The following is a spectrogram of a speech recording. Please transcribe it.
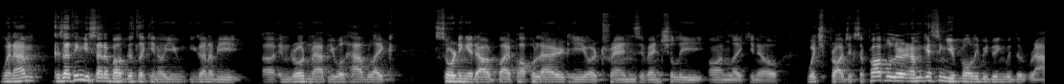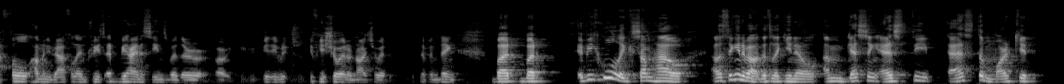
when I'm because I think you said about this, like you know, you you're gonna be uh, in roadmap, you will have like sorting it out by popularity or trends eventually on like you know which projects are popular. I'm guessing you'll probably be doing with the raffle, how many raffle entries and behind the scenes, whether or if you show it or not show it, different thing. But but it'd be cool like somehow I was thinking about this, like you know, I'm guessing as the as the market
